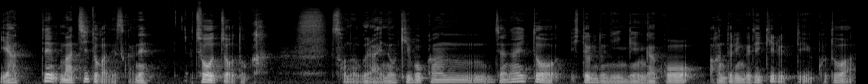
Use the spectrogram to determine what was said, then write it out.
やって町とかですかね町長とかそのぐらいの規模感じゃないと一人の人間がこうハンドリングできるっていうことは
